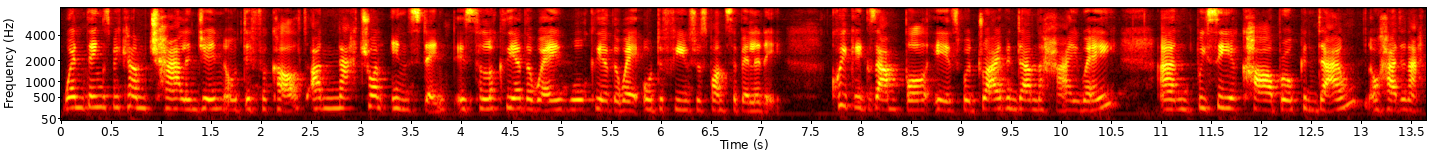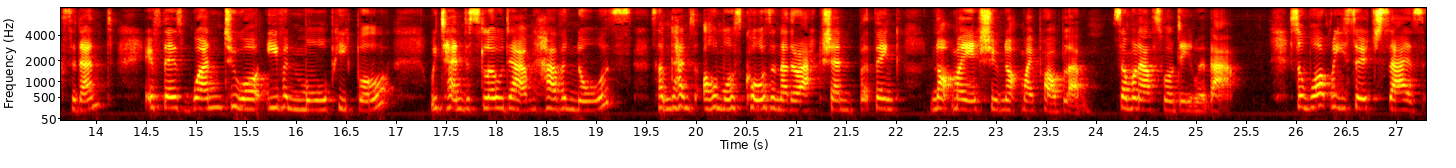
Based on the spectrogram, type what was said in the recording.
when things become challenging or difficult, our natural instinct is to look the other way, walk the other way, or diffuse responsibility quick example is we're driving down the highway and we see a car broken down or had an accident. If there's one, two, or even more people we tend to slow down, have a nose, sometimes almost cause another action, but think, not my issue, not my problem. Someone else will deal with that. So, what research says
